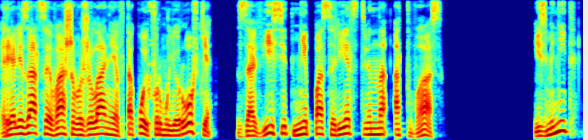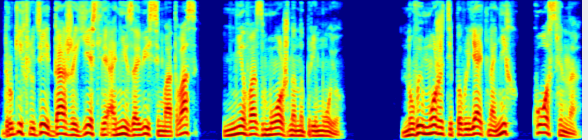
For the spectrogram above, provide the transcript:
реализация вашего желания в такой формулировке зависит непосредственно от вас. Изменить других людей, даже если они зависимы от вас, невозможно напрямую. Но вы можете повлиять на них косвенно,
